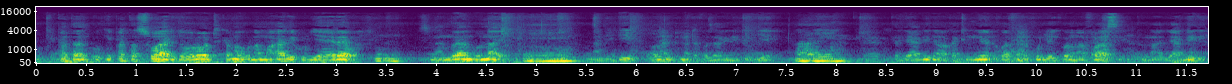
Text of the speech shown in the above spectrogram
Ukipata ukipata swali lolote, kama kuna mahali hujaelewa, Mm. si namba yangu nayo mm. na nijibu, ona nituma tafadhali nipigie. Haya. Eh, Tutajadili na wakati mwingine tutakuwa tunakuja, ikiwa na nafasi tunajadili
